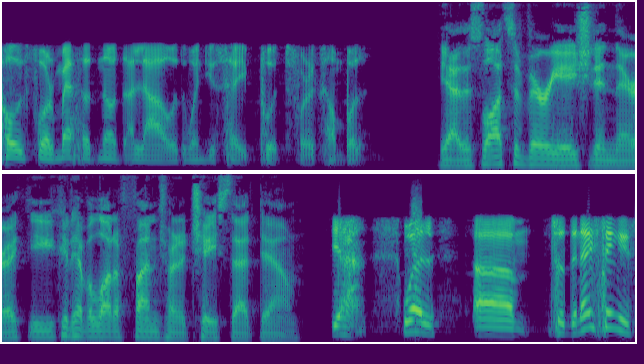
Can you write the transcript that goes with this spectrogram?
code for method not allowed when you say put, for example. Yeah, there's lots of variation in there. You could have a lot of fun trying to chase that down. Yeah. Well, um, so the nice thing is,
